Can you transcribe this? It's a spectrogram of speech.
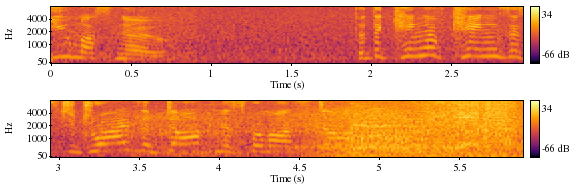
you must know. That the King of Kings is to drive the darkness from our star.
